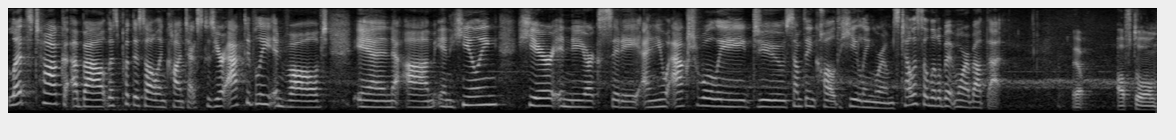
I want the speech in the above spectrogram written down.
Let's talk about, let's put this all in context because you're actively involved in, um, in healing here in New York City, and you actually do something called healing rooms. Tell us a little bit more about that. Yeah. After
